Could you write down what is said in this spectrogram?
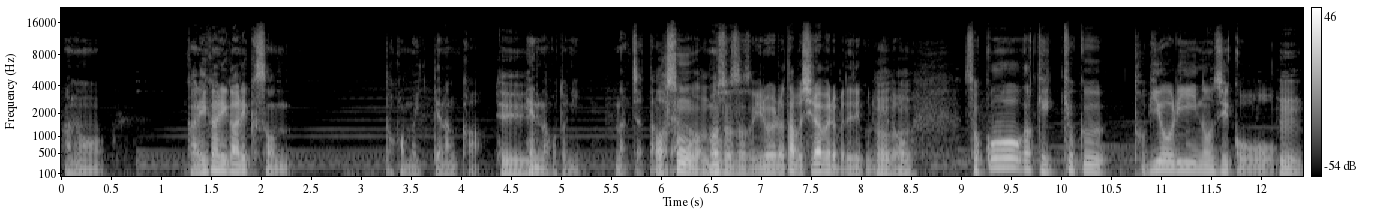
あのガリガリガリクソンとかも行ってなんか変なことになっちゃったあそうなんだ。そうそうそういろいろ多分調べれば出てくるけど、うんうん。そこが結局飛び降りの事故を、うん。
